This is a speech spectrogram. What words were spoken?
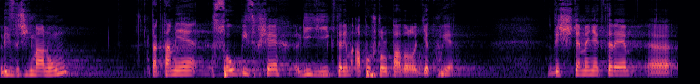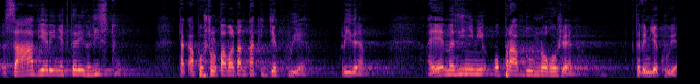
list Římanům, tak tam je soupis všech lidí, kterým apoštol Pavel děkuje. Když čteme některé eh, závěry některých listů, tak apoštol Pavel tam taky děkuje lidem. A je mezi nimi opravdu mnoho žen, kterým děkuje,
